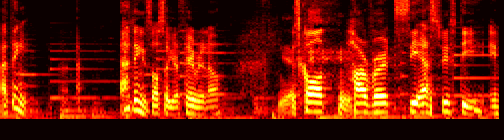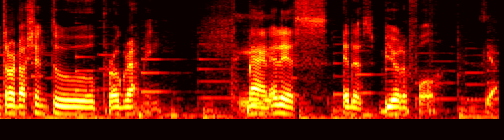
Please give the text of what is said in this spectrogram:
I think, I think it's also your favorite now. Yeah. It's called Harvard CS50 Introduction to Programming. Man, it is it is beautiful. Yeah.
